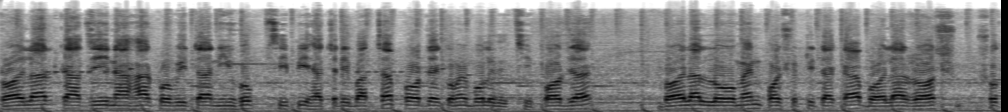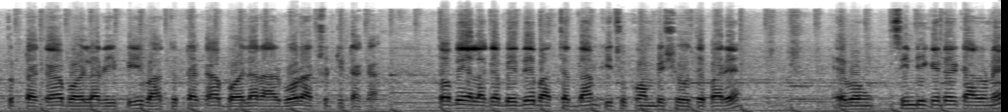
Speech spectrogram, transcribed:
Broiler, Kazi, Nahar, Prabita new hope CP, hatchery বাচ্চা পর্যায়ক্রমে বলে দিচ্ছি, পর্যায়। ব্রয়লার লোম্যান পঁয়ষট্টি টাকা, ব্রয়লার রস সত্তর টাকা, ব্রয়লার ইপি বাহাত্তর টাকা, ব্রয়লার আরবর আটষট্টি টাকা। তবে এলাকা বেঁধে বাচ্চার দাম কিছু কম বেশি হতে পারে। এবং সিন্ডিকেটের কারণে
